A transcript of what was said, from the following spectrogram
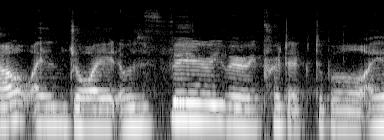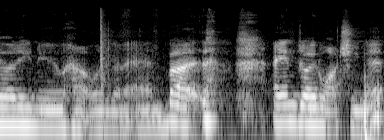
Out, I enjoyed. It was very, very predictable. I already knew how it was going to end, but I enjoyed watching it.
